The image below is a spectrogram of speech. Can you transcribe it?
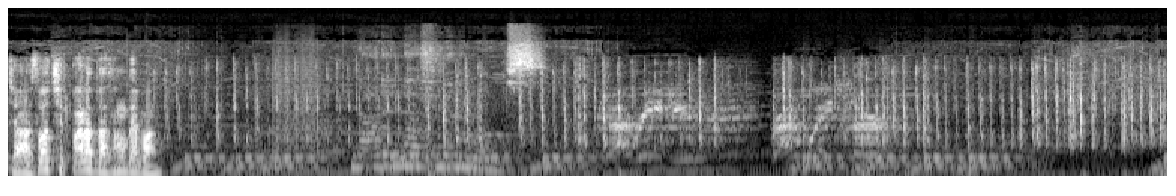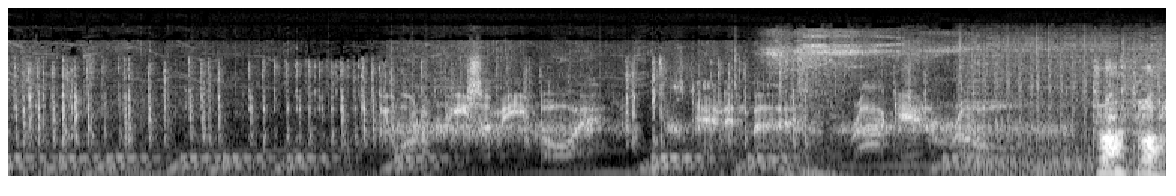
자, 서치 빠르다 상대방. 들어와, 들어와.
